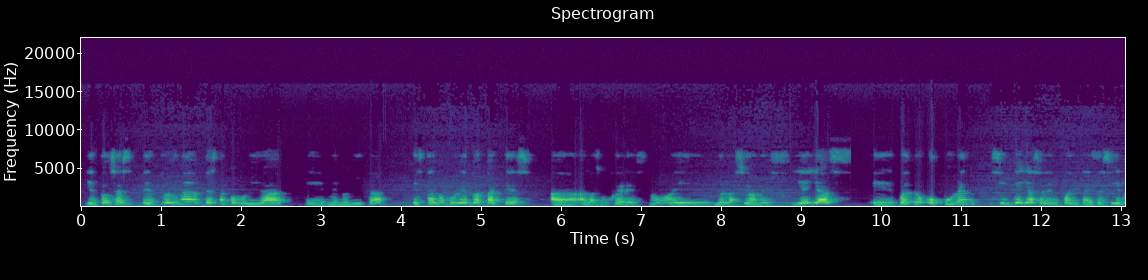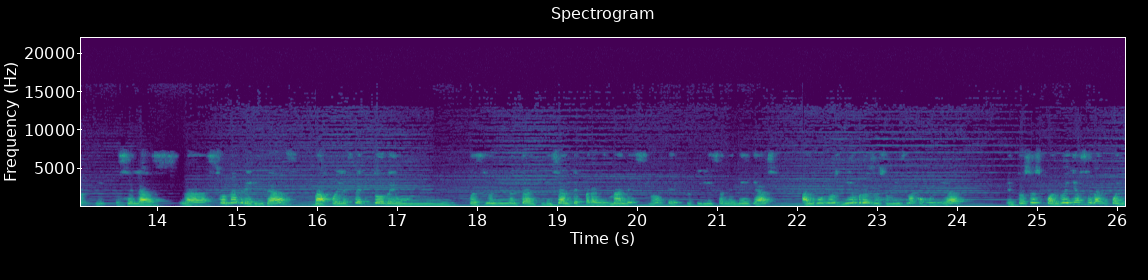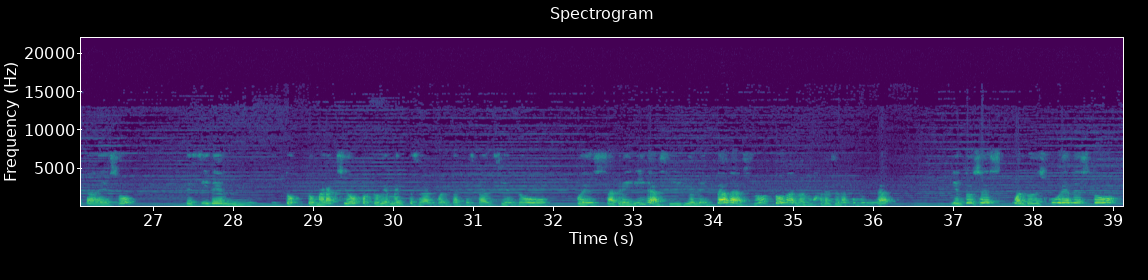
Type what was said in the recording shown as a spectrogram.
Y entonces, dentro de, una, de esta comunidad eh, menonita, están ocurriendo ataques a, las mujeres, ¿no? Eh, violaciones. Y ellas, eh, bueno, ocurren sin que ellas se den cuenta, es decir, se las, las son agredidas bajo el efecto de un, pues de un tranquilizante para animales, ¿no? Que, utilizan en ellas algunos miembros de su misma comunidad. Entonces, cuando ellas se dan cuenta de eso, deciden tomar acción porque obviamente se dan cuenta que están siendo pues agredidas y violentadas, ¿no? Todas las mujeres de la comunidad. Y entonces, cuando descubren esto,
